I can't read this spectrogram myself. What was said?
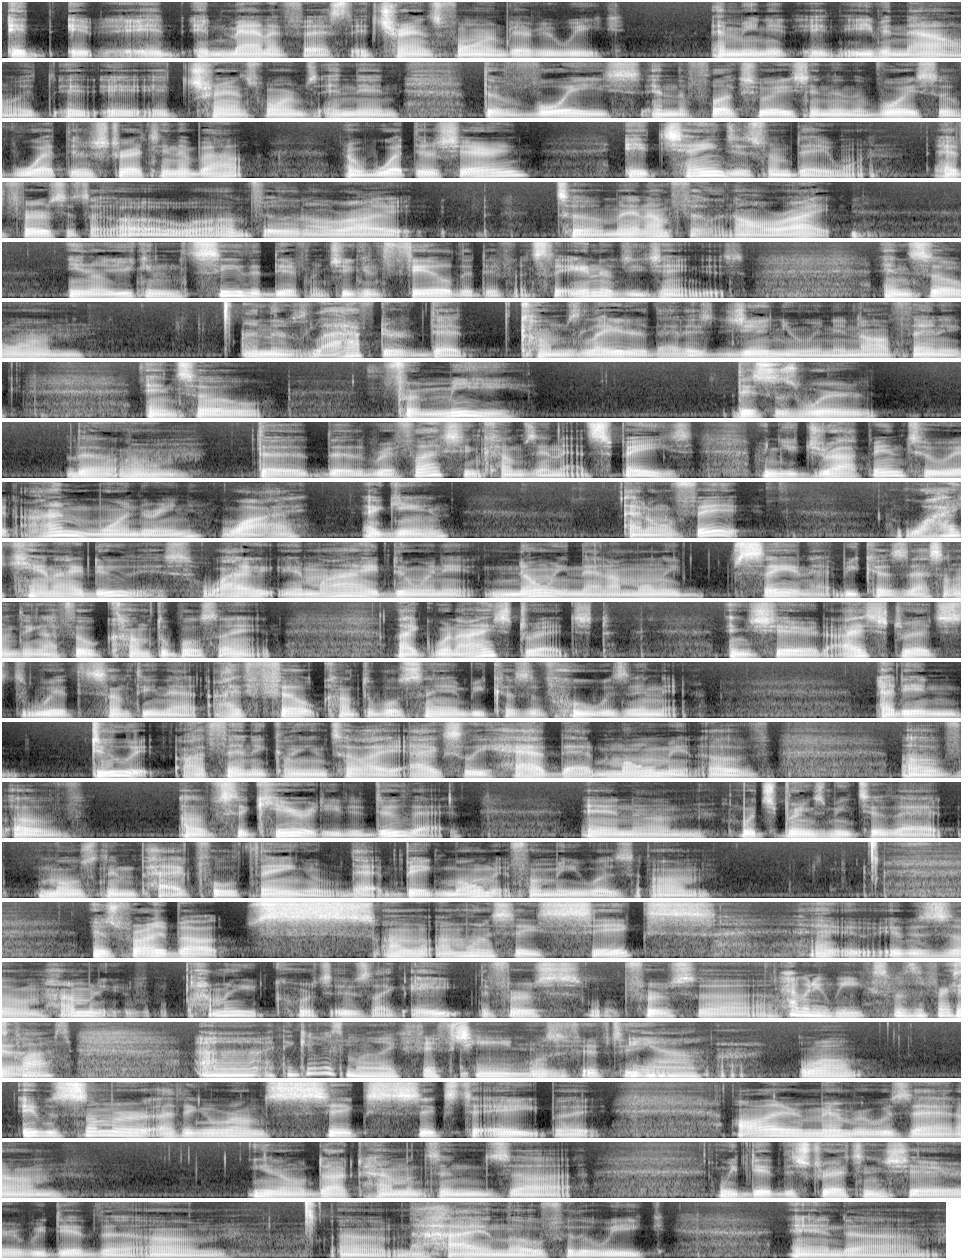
it it it, it manifests, it transformed every week. I mean, it, it even now it, it it transforms, and then the voice and the fluctuation in the voice of what they're stretching about or what they're sharing, it changes from day one. At first, it's like, oh well, I'm feeling all right. To man, I'm feeling all right. You know, you can see the difference. You can feel the difference. The energy changes, and so um, and there's laughter that comes later that is genuine and authentic, and so for me, this is where the um the the reflection comes in that space. When you drop into it i'm wondering why again i don't fit. Why can't i do this? Why am i doing it knowing that i'm only saying that because that's the only thing i feel comfortable saying? Like when i stretched and shared i stretched with something that i felt comfortable saying because of who was in there. I didn't do it authentically until i actually had that moment of of of of security to do that. And um, which brings me to that most impactful thing, or that big moment for me was um, it was probably about I want to say six. It, it was um, how many how many courts? It was like eight. The first first uh, How many weeks was the first Yeah. class? Uh, I think it was more like fifteen. was it fifteen? Yeah. Well, it was summer. I think around six six to eight, but all I remember was that um, you know, Dr. Hamilton's. Uh, we did the stretch and share. We did the um, um, the high and low for the week, and um,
